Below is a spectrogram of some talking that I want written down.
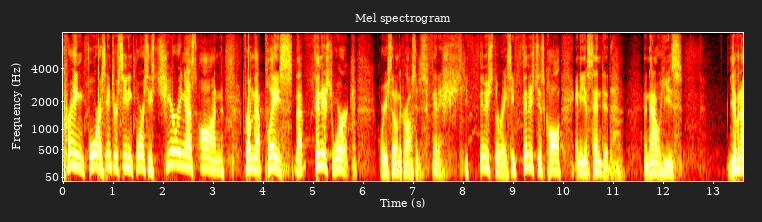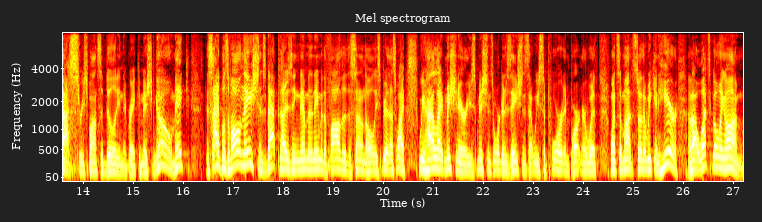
praying for us interceding for us. He's cheering us on from that place that finished work where he said on the cross. It is finished. He finished the race. He finished his call and he ascended. And now he's given us responsibility in the Great Commission. Go make disciples of all nations, baptizing them in the name of the Father, the Son, and the Holy Spirit. That's why we highlight missionaries, missions organizations that we support and partner with once a month so that we can hear about what's going on.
